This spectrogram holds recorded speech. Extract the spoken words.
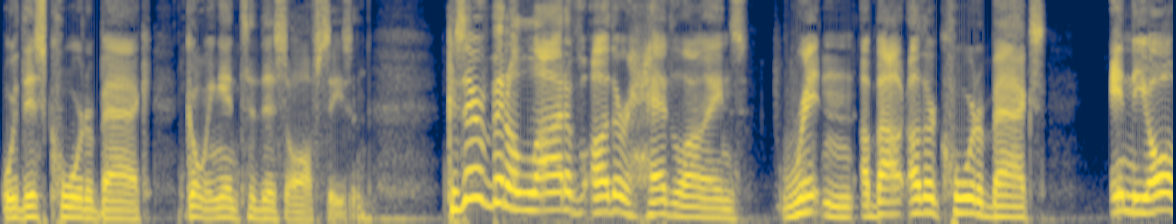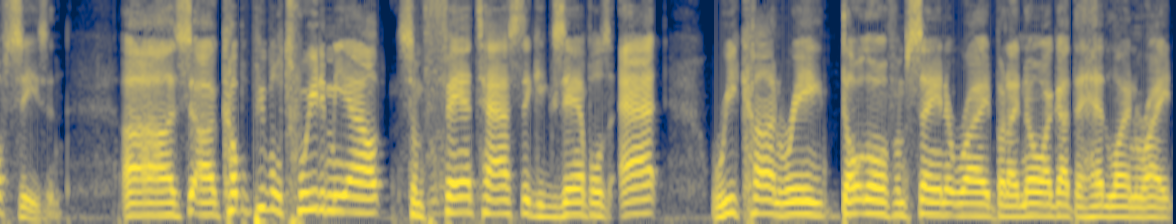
or this quarterback going into this offseason. Because there have been a lot of other headlines written about other quarterbacks in the offseason. Uh, a couple people tweeted me out some fantastic examples at Recon Re. Don't know if I'm saying it right, but I know I got the headline right.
